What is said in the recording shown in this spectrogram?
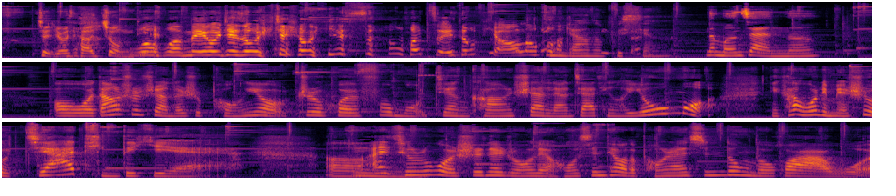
这就是他的重点。我我没有这种这种意思，我嘴都瓢了，紧张的不行。那萌仔呢？哦，我当时选的是朋友、智慧、父母、健康、善良、家庭和幽默。你看我里面是有家庭的耶。嗯，爱情如果是那种脸红心跳的怦然心动的话，我。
